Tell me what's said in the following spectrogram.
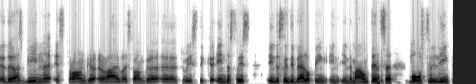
uh, there has been a strong arrival, a strong uh, touristic industries, industry developing in, in the mountains, uh, mostly linked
